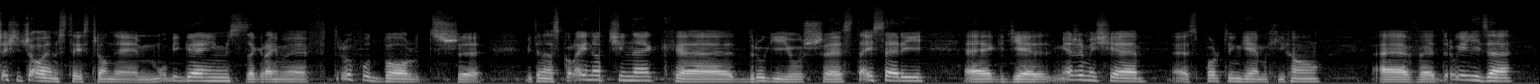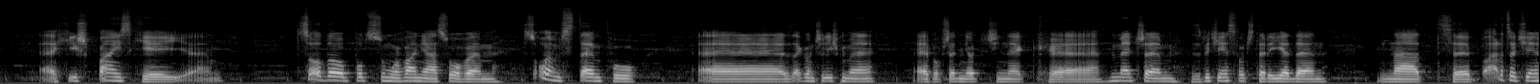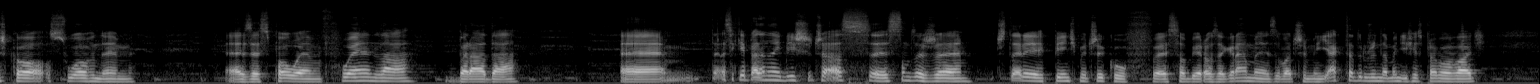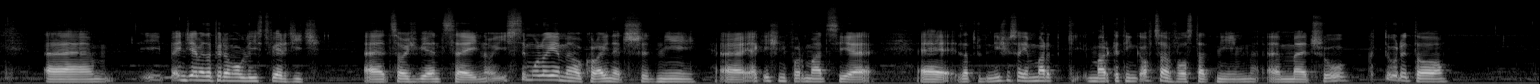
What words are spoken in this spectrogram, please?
Cześć i czołem, z tej strony Mubi Games, zagrajmy w True Football 3. Witam nas kolejny odcinek, e, drugi już e, z tej serii, e, gdzie mierzymy się Sportingiem Gijón e, w drugiej lidze hiszpańskiej. Co do podsumowania słowem, słowem wstępu, zakończyliśmy poprzedni odcinek meczem, zwycięstwo 4-1 nad e, bardzo ciężko słownym e, zespołem Fuenla Brada. Teraz jakie plany na najbliższy czas? E, Sądzę, że 4-5 meczyków sobie rozegramy, zobaczymy jak ta drużyna będzie się sprawować i będziemy dopiero mogli stwierdzić coś więcej. No i symulujemy o kolejne 3 dni jakieś informacje, Zatrudniliśmy sobie marketingowca w ostatnim e, meczu, który to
